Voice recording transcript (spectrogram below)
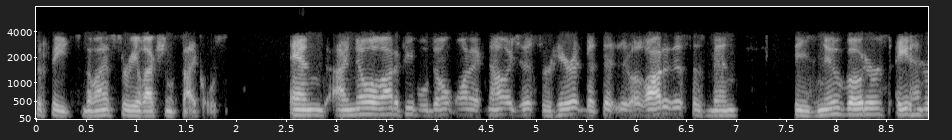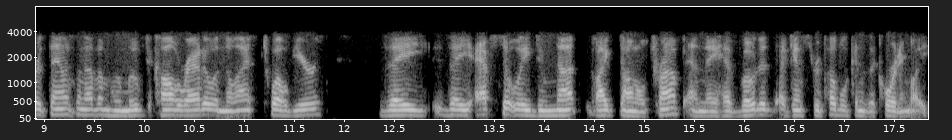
defeats in the last three election cycles. And I know a lot of people don't want to acknowledge this or hear it, but a lot of this has been these new voters, 800,000 of them who moved to Colorado in the last 12 years, they they absolutely do not like Donald Trump, and they have voted against Republicans accordingly.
